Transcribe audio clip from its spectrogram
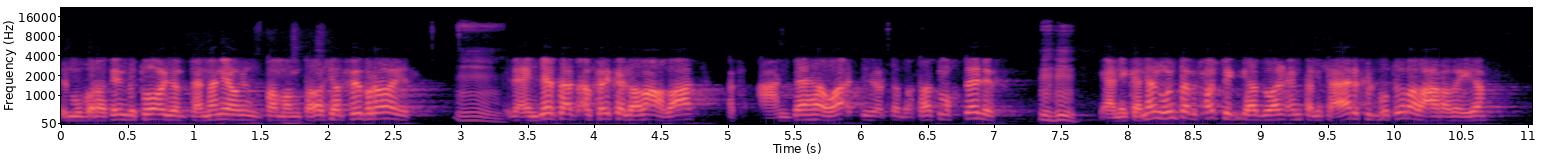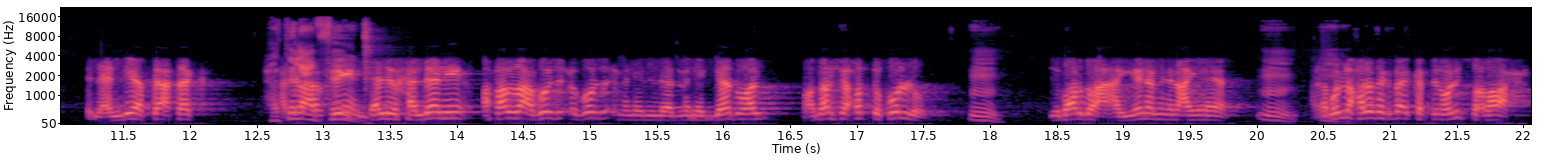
المباراتين بتوع يوم 8 و 18 فبراير. الأندية بتاعت أفريقيا اللي مع بعض عندها وقت ارتباطات مختلف. يعني كمان وأنت بتحط الجدول أنت مش عارف البطولة العربية الأندية بتاعتك هتلعب فين؟ ده اللي خلاني أطلع جزء جزء من من الجدول ما أقدرش أحط كله. امم دي برضه عينة من العينات. امم أنا بقول لحضرتك بقى الكابتن وليد صلاح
